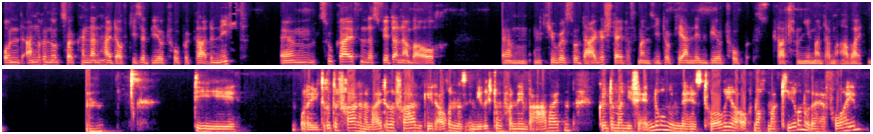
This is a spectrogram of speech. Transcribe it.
Und andere Nutzer können dann halt auf diese Biotope gerade nicht ähm, zugreifen. Das wird dann aber auch ähm, in QGIS so dargestellt, dass man sieht, okay, an dem Biotop ist gerade schon jemand am Arbeiten. Mhm. Die oder die dritte Frage, eine weitere Frage, geht auch in, das, in die Richtung von dem Bearbeiten. Könnte man die Veränderungen in der Historie auch noch markieren oder hervorheben?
